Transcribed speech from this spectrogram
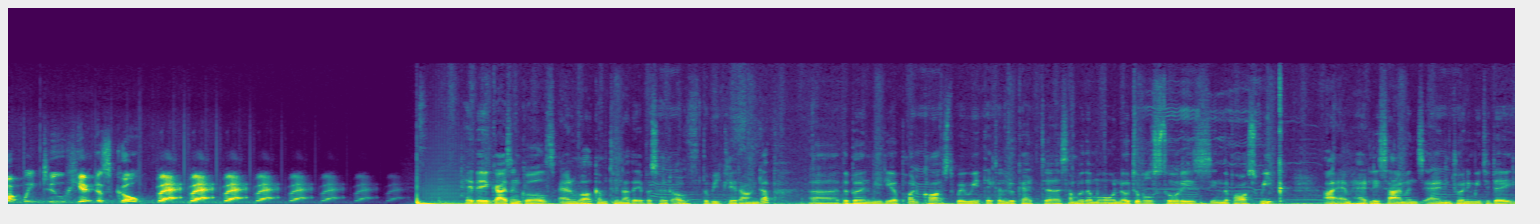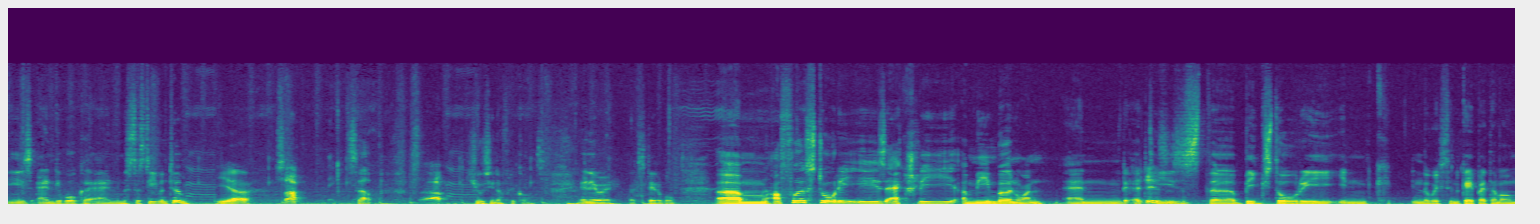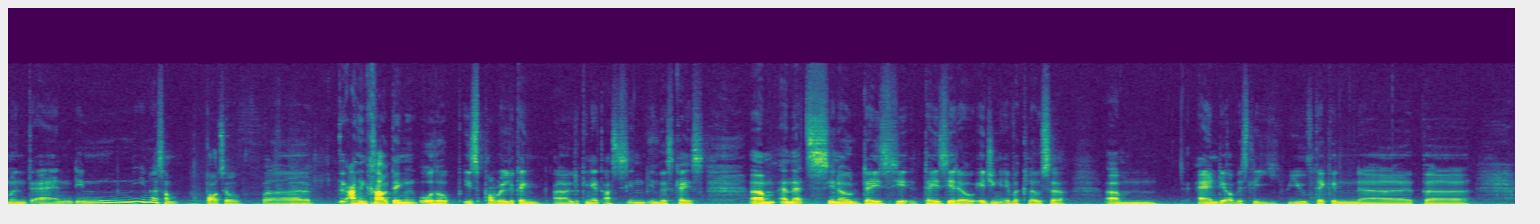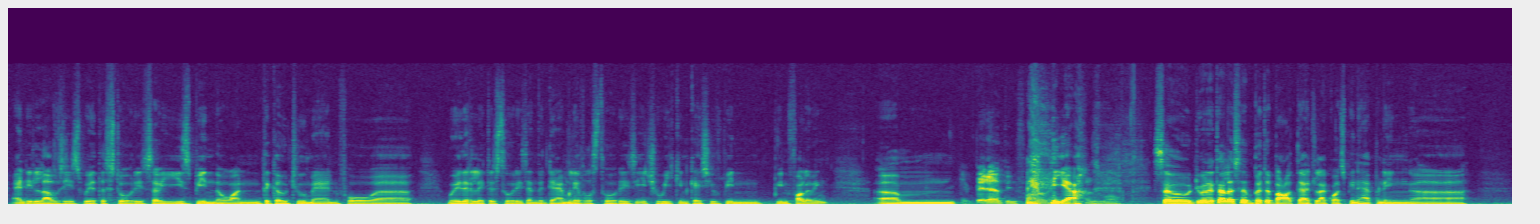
what we do here is go back, back, back, back, back, back, back, back. Hey there, guys and girls, and welcome to another episode of the Weekly Roundup, uh, the Burn Media podcast, where we take a look at uh, some of the more notable stories in the past week. I am Hadlee Simons, and joining me today is Andy Walker and Mr. Stephen Timm. Yeah. What's up? Sup? What's up? Choosing Afrikaans. Anyway, that's terrible. Um, our first story is actually a meme burn one, and It it is, is, the big story in in the Western Cape at the moment, and in you know some parts of uh, I think Gauteng also is probably looking uh, looking at us in, in this case, um, and that's you know day ze- day zero edging ever closer. Um, Andy, obviously, you've taken uh, the Andy loves his weather stories, so he's been the one, the go-to man for uh, weather-related stories and the dam level stories each week. In case you've been been following, um, You better have been following Yeah. as well. so do you want to tell us a bit about that, like what's been happening, uh,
